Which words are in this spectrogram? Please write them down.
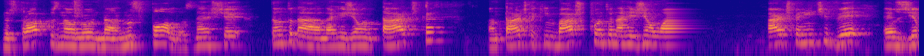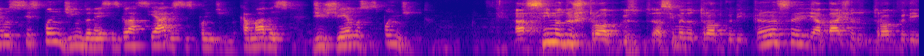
nos trópicos não, no, na, nos polos, né, tanto na, na região antártica Antártica aqui embaixo, quanto na região Ártica, a gente vê é, os gelos se expandindo, né, esses glaciares se expandindo, camadas de gelo se expandindo. Acima dos trópicos, acima do trópico de Câncer e abaixo do trópico de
